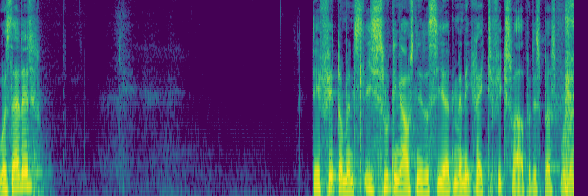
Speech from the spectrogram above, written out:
Was that it? Det er fedt, når man i slutningen af afsnittet siger, at man ikke rigtig fik svaret på det spørgsmål. Man.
